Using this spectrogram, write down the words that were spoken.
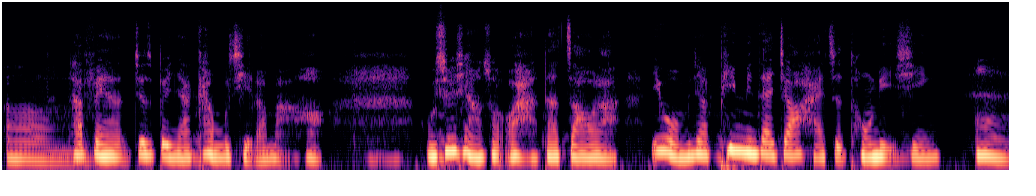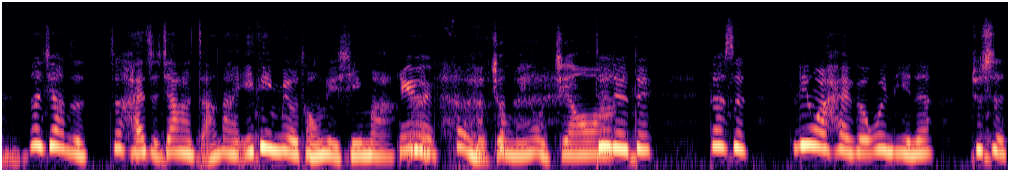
嗯，他非常就是被人家看不起了嘛，哈。我就想说，哇，他糟了，因为我们家拼命在教孩子同理心。嗯，那这样子，这孩子将来长大一定没有同理心吗？因为父母就没有教啊。对对对，但是另外还有个问题呢，就是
